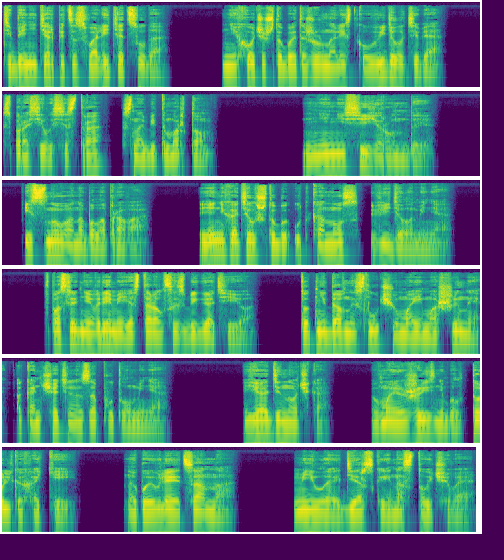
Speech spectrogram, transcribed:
«Тебе не терпится свалить отсюда? Не хочешь, чтобы эта журналистка увидела тебя?» — спросила сестра с набитым ртом. «Не неси ерунды». И снова она была права. Я не хотел, чтобы утконос видела меня. В последнее время я старался избегать ее. Тот недавний случай у моей машины окончательно запутал меня. Я одиночка. В моей жизни был только хоккей. Но появляется она. Милая, дерзкая и настойчивая,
